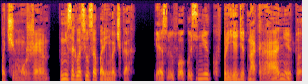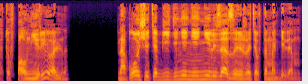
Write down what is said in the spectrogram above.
«Почему же?» — не согласился парень в очках. «Если фокусник приедет на кране, то это вполне реально. На площадь объединения нельзя заезжать автомобилем.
